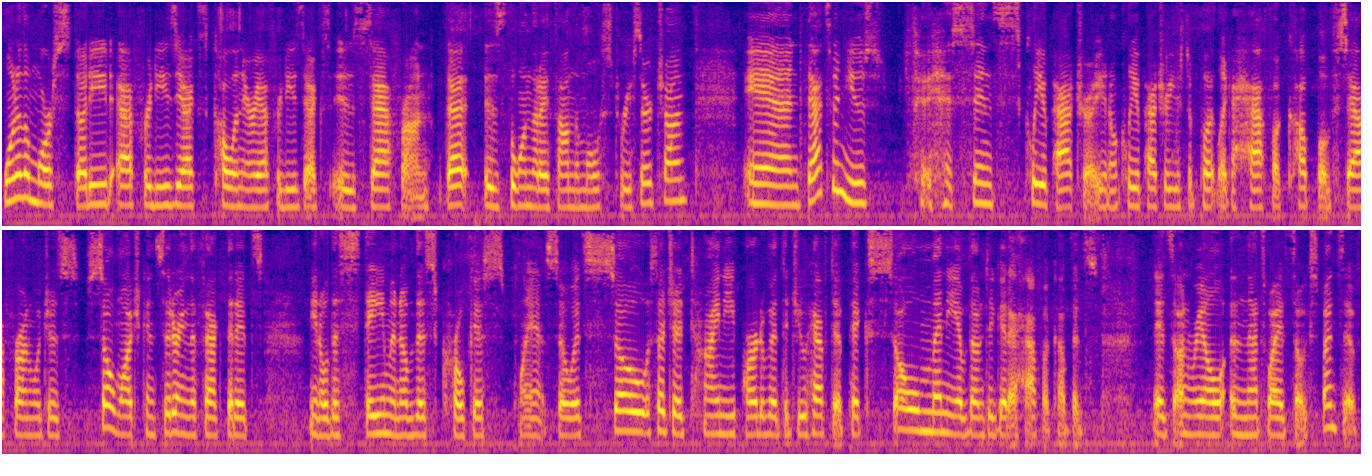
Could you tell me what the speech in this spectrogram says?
One of the more studied aphrodisiacs, culinary aphrodisiacs, is saffron. That is the one that I found the most research on. And that's been used since Cleopatra. You know, Cleopatra used to put like a half a cup of saffron, which is so much considering the fact that it's, you know, the stamen of this crocus plant. So it's so, such a tiny part of it that you have to pick so many of them to get a half a cup. It's, it's unreal, and that's why it's so expensive.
